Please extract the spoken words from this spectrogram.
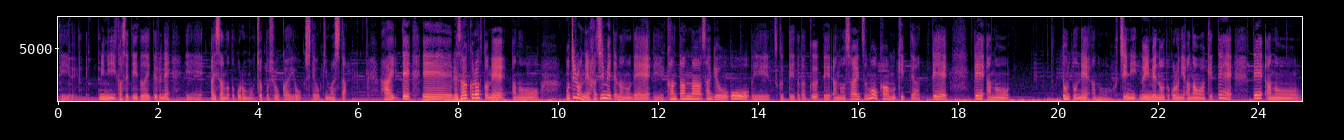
えー、見に行かせていただいてるね、えー、さんのところもちょっと紹介をしておきました。はい。で、えー、レザークラフトねあのーもちろんね初めてなので、えー、簡単な作業を、えー、作っていただく。であのサイズも皮も切ってあってであのトントンねあの縁に縫い目のところに穴を開けてであの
